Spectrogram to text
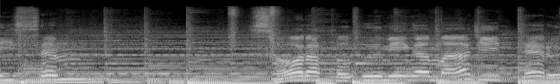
平線。空と海が混じってる。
